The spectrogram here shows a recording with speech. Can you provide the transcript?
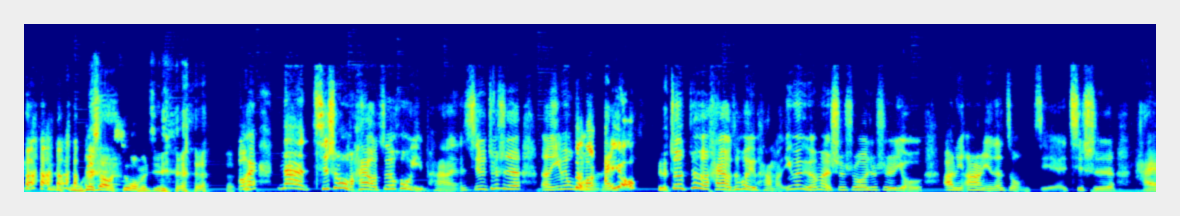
五个小时，我们今天 OK，那其实我们还有最后一趴，其实就是嗯、呃因为我怎么们还有？就就还有最后一趴嘛，因为原本是说就是有二零二二年的总结，其实还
